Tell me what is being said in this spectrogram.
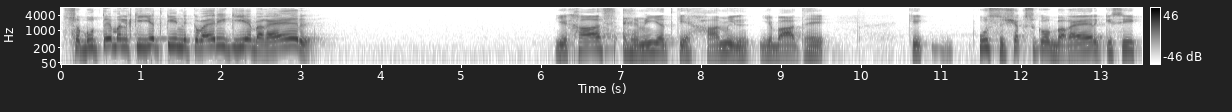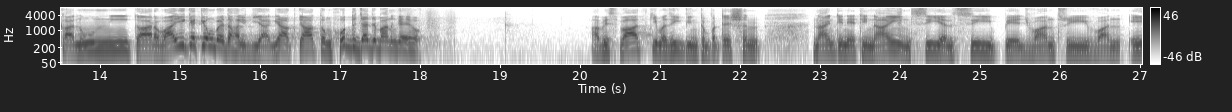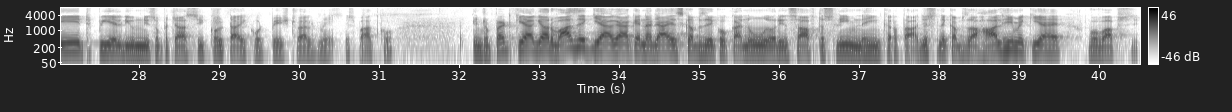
सबूत मलकियत की इंक्वायरी किए बगैर, ये ख़ास अहमियत के हामिल ये बात है कि उस शख्स को बग़ैर किसी कानूनी कार्रवाई के क्यों बेदहल किया गया? क्या तुम खुद जज बन गए हो? अब इस बात की मज़ीद इंटरप्रटेशन 1989 सीएलसी पेज 1318 पीएलडी उन्नीस सौ पचासी कोयटा हाई कोर्ट पेज 12 में इस बात को इंटरप्रेट किया गया और वाजे किया गया कि नाजायज़ कब्ज़े को कानून और इंसाफ तस्लीम नहीं करता। जिसने कब्ज़ा हाल ही में किया है वो वापसी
